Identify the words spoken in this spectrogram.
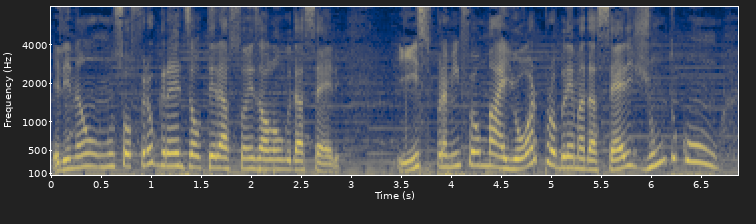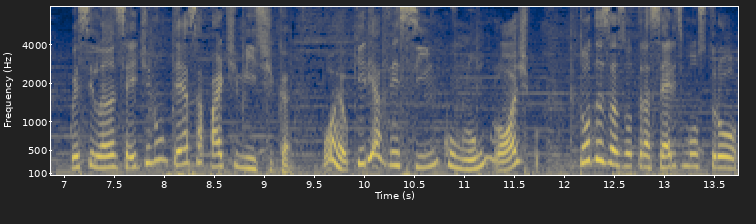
Ele não, não sofreu grandes alterações ao longo da série. E isso para mim foi o maior problema da série, junto com, com esse lance aí de não ter essa parte mística. Porra, eu queria ver sim com Loom, lógico. Todas as outras séries mostrou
